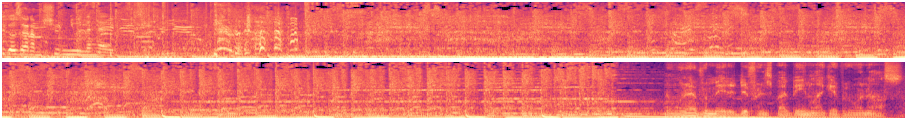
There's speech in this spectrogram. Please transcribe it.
It goes out, I'm shooting you in the head. No one ever made a difference by being like everyone else.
